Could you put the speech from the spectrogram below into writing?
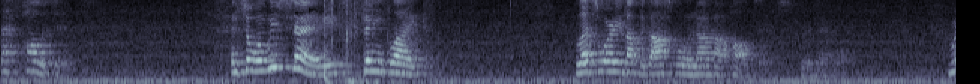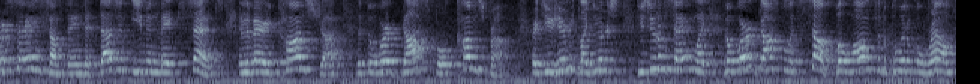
That's politics. And so when we say things like, let's worry about the gospel and not about politics, for example. We're saying something that doesn't even make sense in the very construct that the word gospel comes from. Right? Do you hear me? Like, do you understand? Do you see what I'm saying? Like, the word gospel itself belonged to the political realm,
